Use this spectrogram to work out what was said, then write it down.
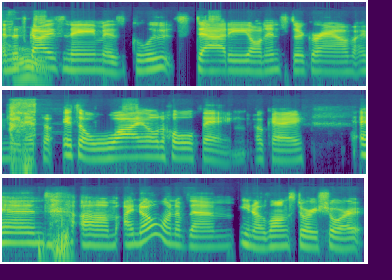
And this Ooh. guy's name is Glutes Daddy on Instagram. I mean, it's a it's a wild whole thing. Okay. And um, I know one of them, you know, long story short.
